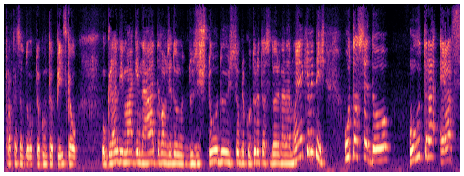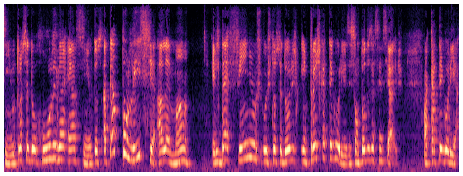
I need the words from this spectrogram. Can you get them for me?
professor Dr. Gunther Piss, que é o, o grande magnata, vamos dizer, do, dos estudos sobre cultura torcedora na Alemanha, que ele diz: o torcedor Ultra é assim, o torcedor hooligan é assim. Até a polícia alemã ele define os, os, torcedores em três categorias, e são todas essenciais. A categoria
